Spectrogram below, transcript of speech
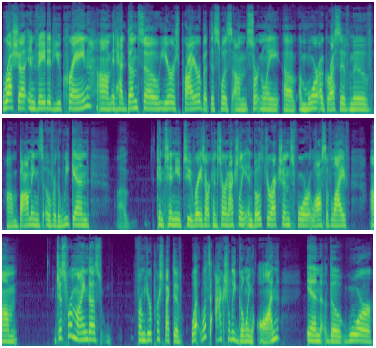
Russia invaded Ukraine. Um, it had done so years prior, but this was um, certainly a, a more aggressive move. Um, bombings over the weekend uh, continue to raise our concern, actually, in both directions for loss of life. Um, just remind us, from your perspective, what, what's actually going on in the war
